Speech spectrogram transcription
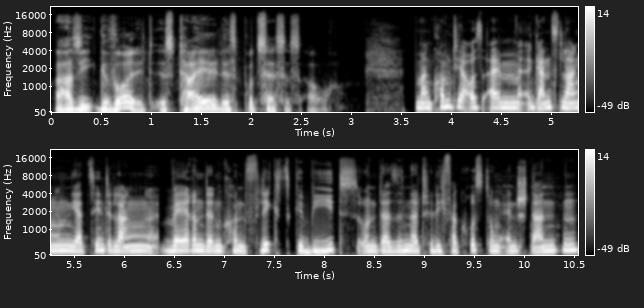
quasi gewollt, ist Teil des Prozesses auch. Man kommt ja aus einem ganz langen, jahrzehntelang währenden Konfliktgebiet und da sind natürlich Verkrustungen entstanden.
